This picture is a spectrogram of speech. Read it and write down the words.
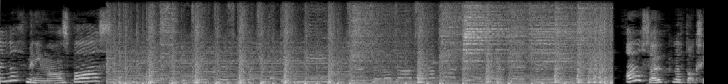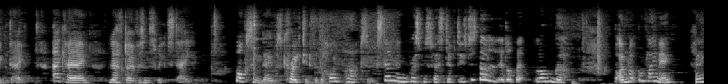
I love mini Mars bars. I also love Boxing Day, aka Leftovers and Sweets Day. Boxing Day was created for the whole purpose of extending Christmas festivities just a little bit longer. But I'm not complaining. A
